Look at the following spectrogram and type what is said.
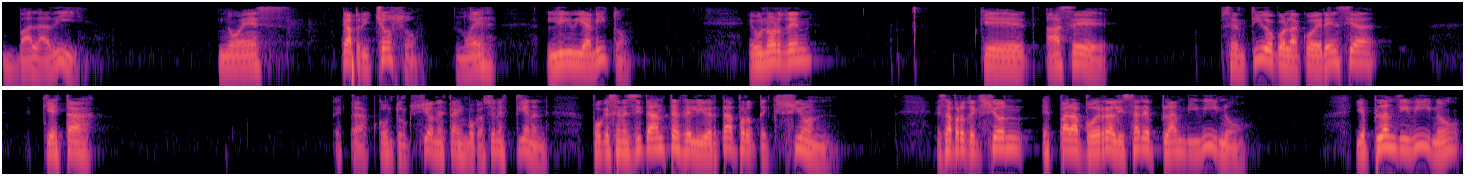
baladí, no es caprichoso, no es livianito. Es un orden que hace sentido con la coherencia que estas esta construcciones, estas invocaciones tienen. Porque se necesita antes de libertad protección. Esa protección es para poder realizar el plan divino. Y el plan divino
